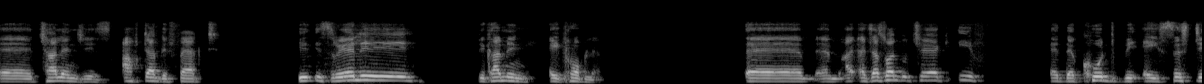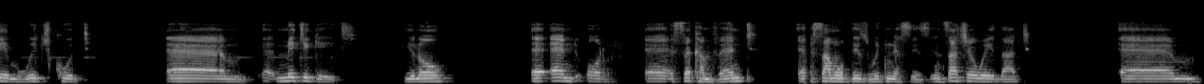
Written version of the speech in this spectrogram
uh, challenges after the fact is really becoming a problem. Um, um, I, I, just want to check if uh, there could be a system which could um, uh, mitigate, you know, and or uh, circumvent uh, some of these weaknesses in such a way that um,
